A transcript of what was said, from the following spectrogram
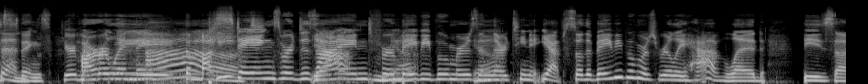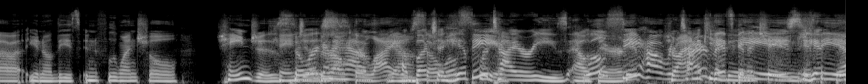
Davidson. things. You remember when Harley, they- the Ah. Mustangs were designed for Yeah. baby boomers and Yeah. their teen. Yeah, so the baby boomers really have led these uh you know these influential changes, Changes. So we're throughout have their lives. a bunch So of we'll hip see. retirees out We'll there. see how trying to keep retirement's gonna change. Hip- Hippies.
